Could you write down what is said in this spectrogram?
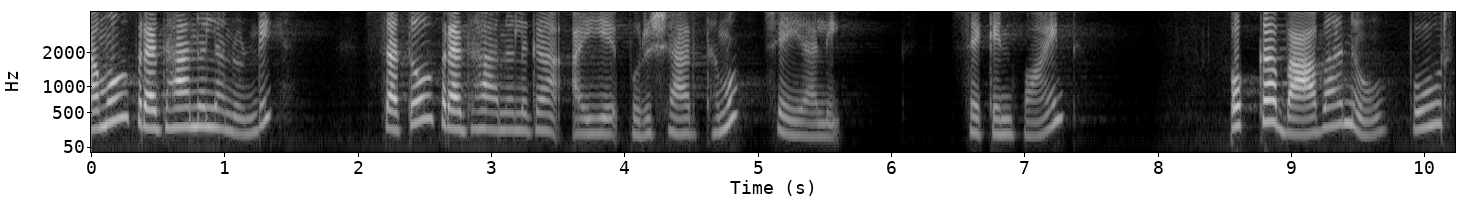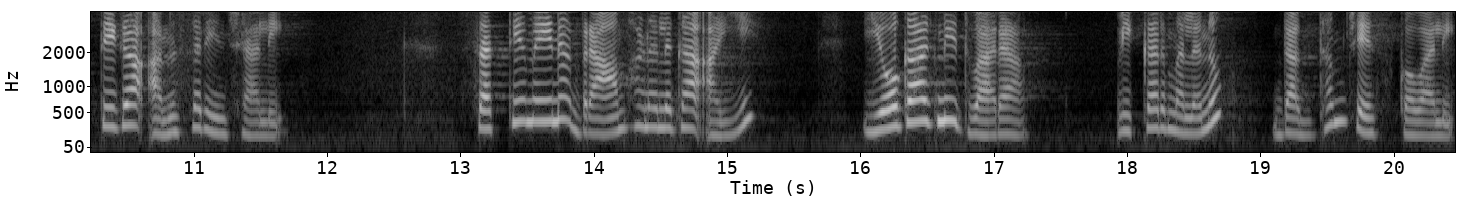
తమో ప్రధానుల నుండి సతో ప్రధానులుగా అయ్యే పురుషార్థము చేయాలి. Second point. ఒక్క బాబాను పూర్తిగా అనుసరించాలి. సత్యమైన బ్రాహ్మణులుగా అయ్యి యోగాగ్ని ద్వారా వికర్మలను దగ్ధం చేసుకోవాలి.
